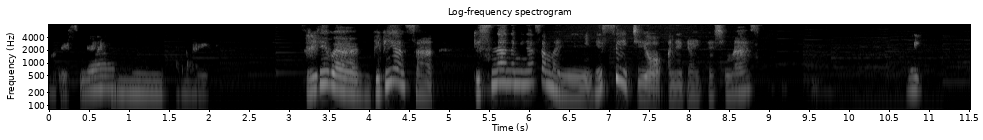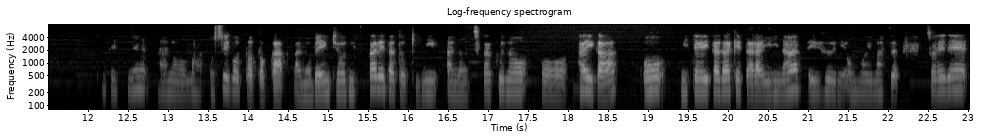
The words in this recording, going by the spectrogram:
そうですね。うんはい、それではビビアンさん、リスナーの皆様にメッセージをお願いいたします。はい。そうですね。あの、まあ、お仕事とか、あの、勉強に疲れた時に、あの、近くの、こう、絵画を見ていただけたらいいなっていうふうに思います。それで、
